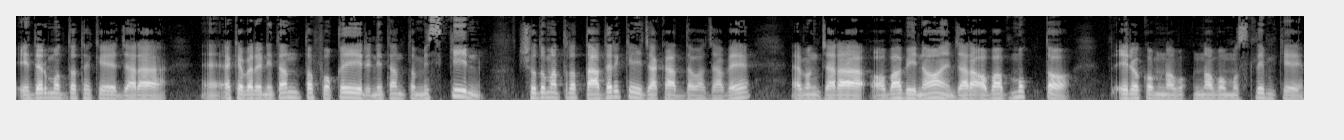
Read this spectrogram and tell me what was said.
এদের মধ্য থেকে যারা একেবারে নিতান্ত ফকির, নিতান্ত মিসকিন, শুধুমাত্র তাদেরকেই জাকাত দেওয়া যাবে এবং যারা অভাবী নয়, যারা অভাব মুক্ত এরকম নব মুসলিমকে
